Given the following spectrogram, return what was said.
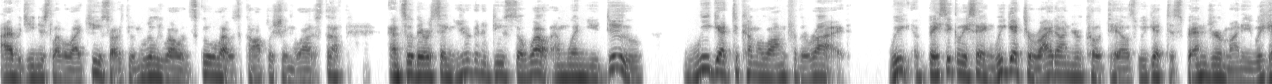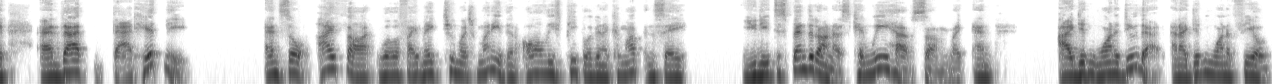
I have a genius level IQ, so I was doing really well in school. I was accomplishing a lot of stuff. And so they were saying, You're going to do so well. And when you do, we get to come along for the ride. We basically saying we get to ride on your coattails, we get to spend your money, we get and that that hit me. And so I thought, well, if I make too much money, then all these people are going to come up and say, You need to spend it on us. Can we have some? Like, and I didn't want to do that. And I didn't want to feel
